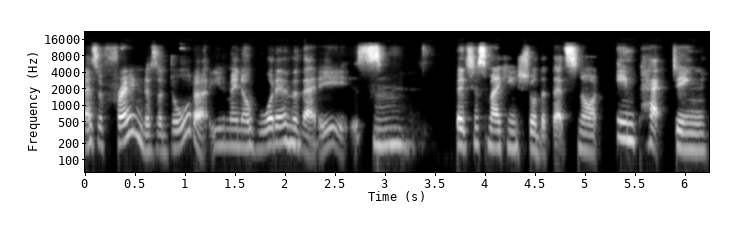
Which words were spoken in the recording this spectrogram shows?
as a friend, as a daughter, you mean, or whatever mm. that is. But it's just making sure that that's not impacting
